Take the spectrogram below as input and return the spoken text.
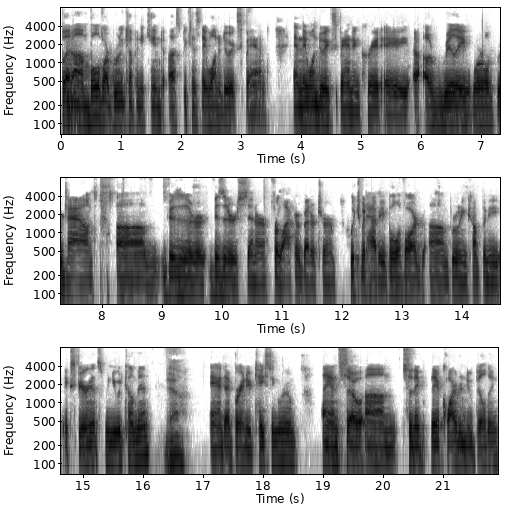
But mm-hmm. um, Boulevard Brewing Company came to us because they wanted to expand, and they wanted to expand and create a a really world renowned um, visitor visitor center, for lack of a better term, which would have a Boulevard um, Brewing Company experience when you would come in. Yeah and a brand new tasting room. And so, um, so they they acquired a new building,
